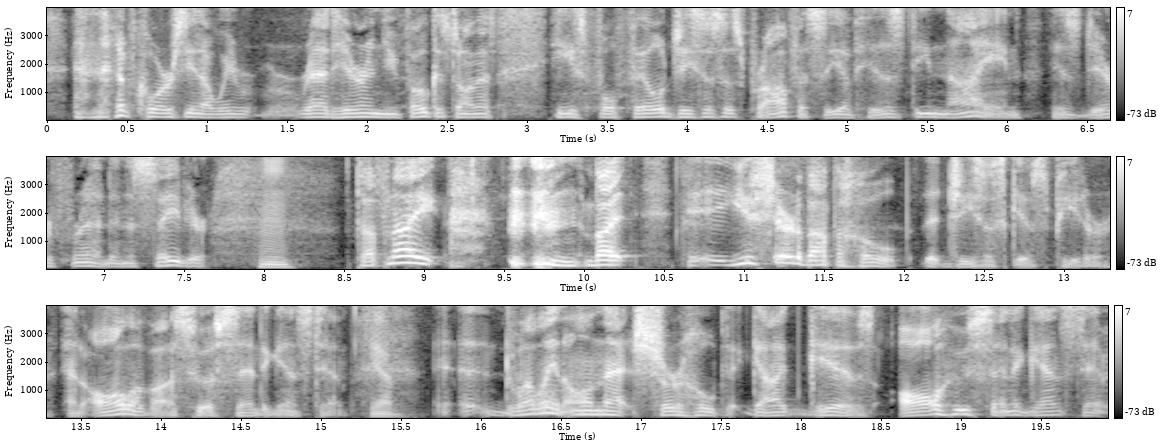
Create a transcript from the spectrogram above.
and then of course you know we read here and you focused on this. He's fulfilled Jesus' prophecy of his denying his dear friend and his Savior. Tough night. but you shared about the hope that Jesus gives Peter and all of us who have sinned against him. Yeah. Uh, Dwelling on that sure hope that God gives all who sin against him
